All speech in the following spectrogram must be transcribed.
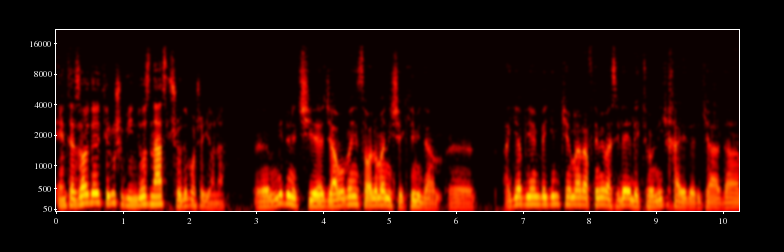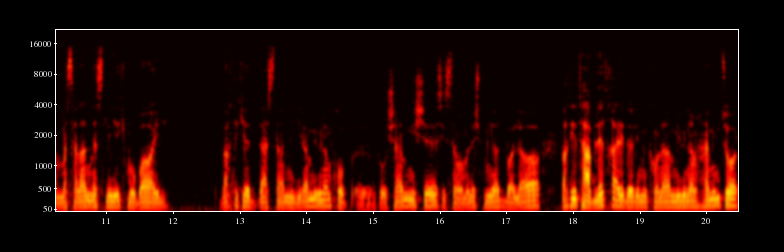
انتظار دارید که روش ویندوز نصب شده باشه یا نه؟ می‌دونید چیه؟ جواب این سوالو من این شکلی میدم. اگر بیایم بگیم که من رفتم یه وسیله الکترونیک خریداری کردم مثلا مثل یک موبایل وقتی که دستم می‌گیرم می‌بینم خب روشن میشه سیستم عاملش میاد بالا. وقتی یه تبلت خریداری می‌کنم می‌بینم همینطور.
